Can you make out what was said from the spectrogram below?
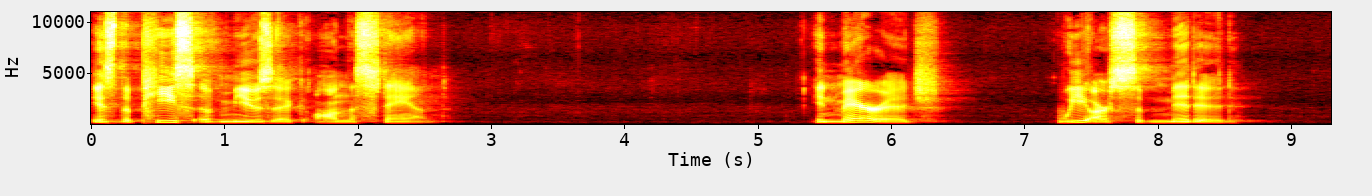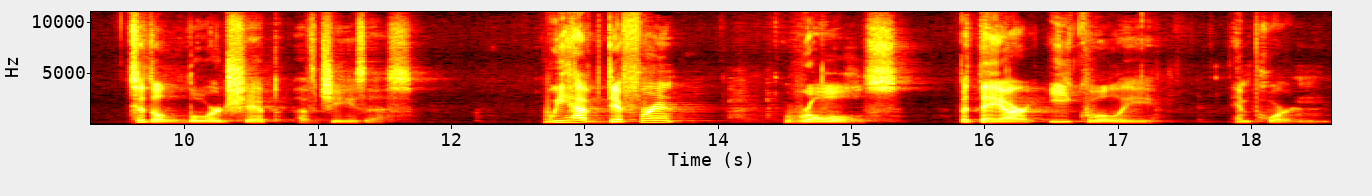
is the piece of music on the stand. In marriage, we are submitted to the lordship of Jesus. We have different roles, but they are equally important.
